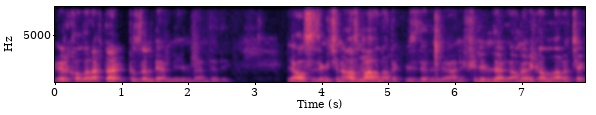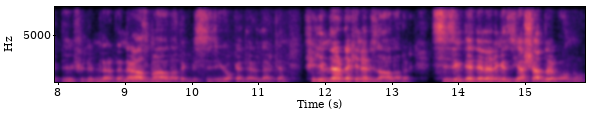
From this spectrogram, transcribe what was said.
Irk olarak da Kızılderliyim ben dedi. Ya sizin için az mı ağladık biz dedim yani. Filmlerde, Amerikalıların çektiği filmlerde ne az mı ağladık biz sizi yok ederlerken. Filmlerdekine biz ağladık. Sizin dedeleriniz yaşadı onu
